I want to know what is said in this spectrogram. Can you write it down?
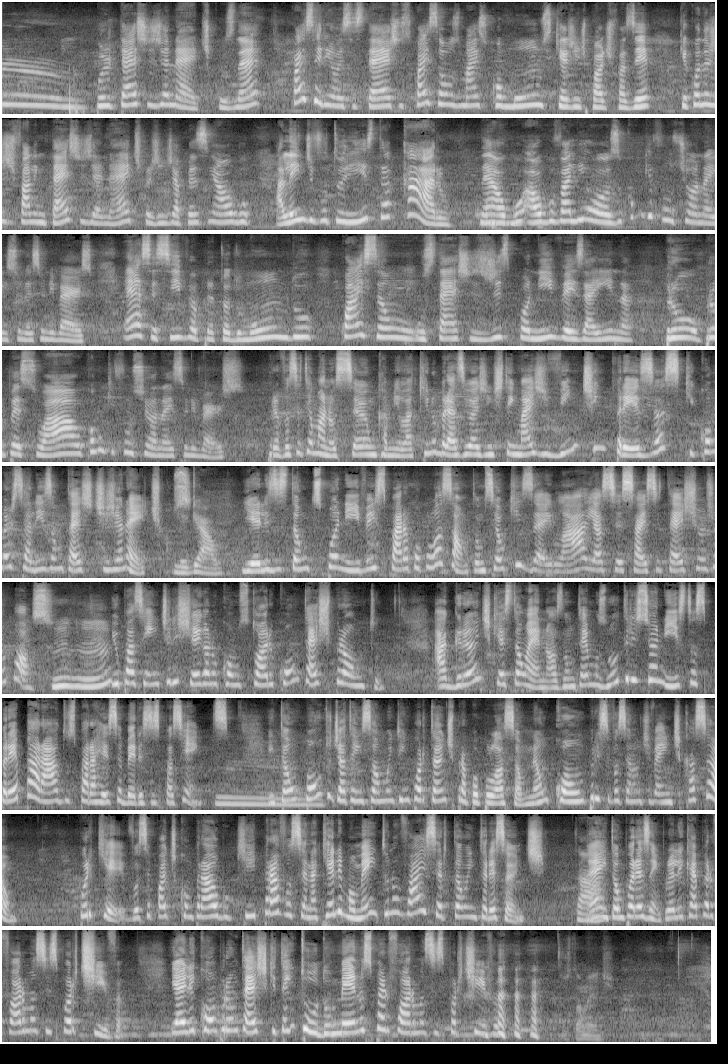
por testes genéticos, né? Quais seriam esses testes? Quais são os mais comuns que a gente pode fazer? Porque quando a gente fala em teste genético, a gente já pensa em algo, além de futurista, caro. Né, uhum. algo, algo valioso. Como que funciona isso nesse universo? É acessível para todo mundo? Quais são os testes disponíveis aí para o pessoal? Como que funciona esse universo? Para você ter uma noção, Camila, aqui no Brasil a gente tem mais de 20 empresas que comercializam testes genéticos. Legal. E eles estão disponíveis para a população. Então, se eu quiser ir lá e acessar esse teste, hoje eu posso. Uhum. E o paciente ele chega no consultório com o teste pronto. A grande questão é, nós não temos nutricionistas preparados para receber esses pacientes. Hum. Então, um ponto de atenção muito importante para a população: não compre se você não tiver indicação. Por quê? Você pode comprar algo que para você naquele momento não vai ser tão interessante. Tá. Né? Então, por exemplo, ele quer performance esportiva. E aí ele compra um teste que tem tudo, menos performance esportiva. Justamente.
